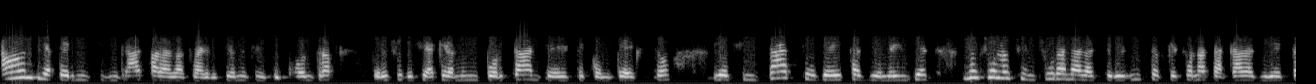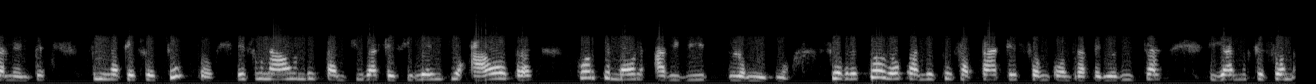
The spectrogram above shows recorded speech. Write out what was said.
amplia permisividad para las agresiones en su contra, por eso decía que era muy importante este contexto, los impactos de estas violencias no solo censuran a las periodistas que son atacadas directamente, sino que su efecto es una onda expansiva que silencia a otras por temor a vivir lo mismo. Sobre todo cuando estos ataques son contra periodistas, digamos que son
